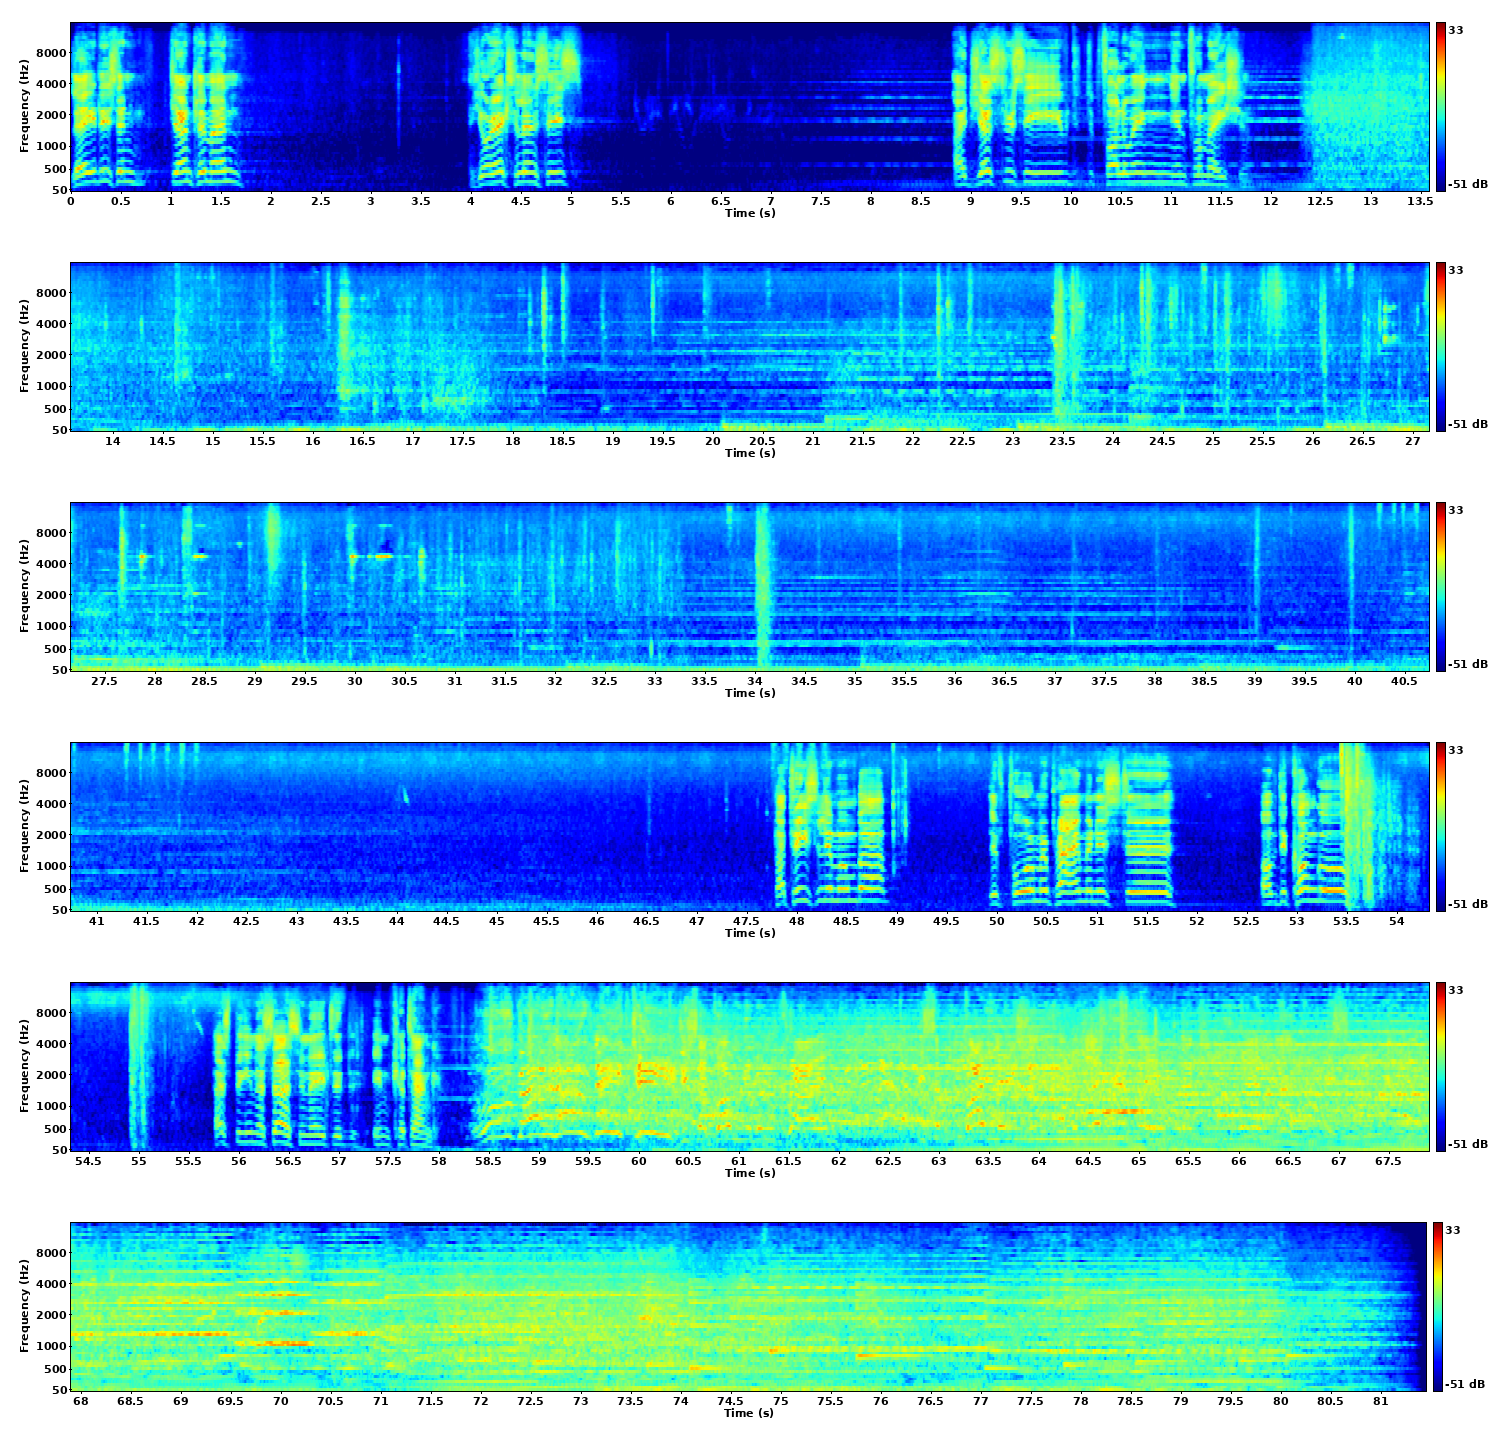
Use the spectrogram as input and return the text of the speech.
Ladies and gentlemen, Your Excellencies, I just received the following information. Patrice Lumumba, the former Prime Minister of the Congo, has been assassinated in Katanga. Crime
